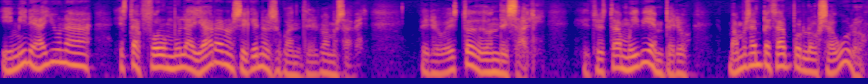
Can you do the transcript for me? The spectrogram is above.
y mire, hay una, esta fórmula y ahora no sé qué, no sé cuántos, vamos a ver. Pero esto de dónde sale? Esto está muy bien, pero Vamos a empezar por lo seguro.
